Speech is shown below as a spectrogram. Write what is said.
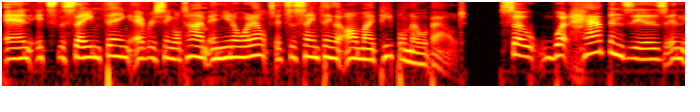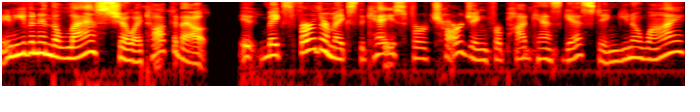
And it's the same thing every single time. And you know what else? It's the same thing that all my people know about. So what happens is, and, and even in the last show I talked about, it makes further makes the case for charging for podcast guesting. You know why?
